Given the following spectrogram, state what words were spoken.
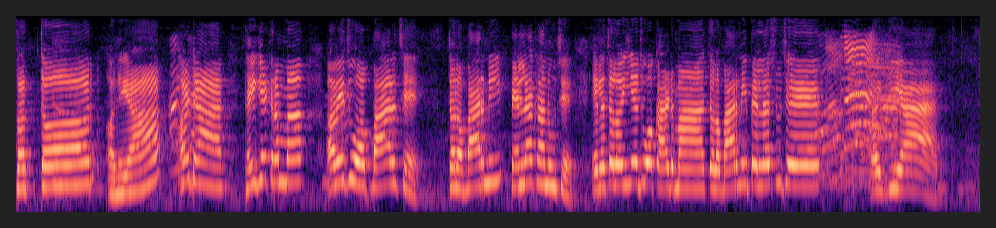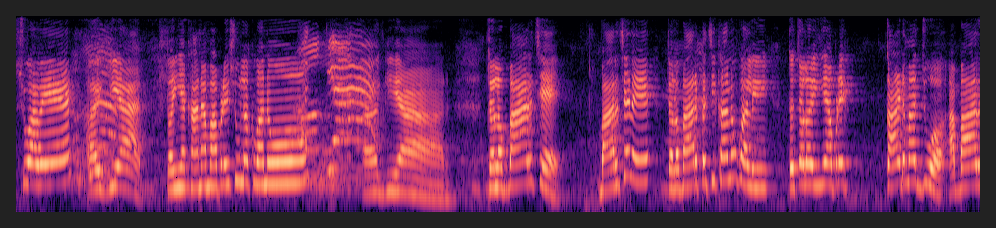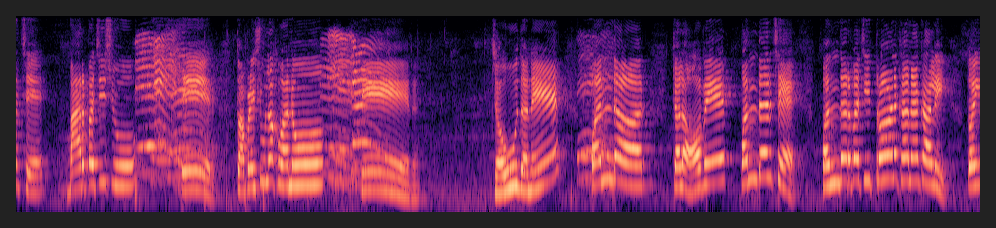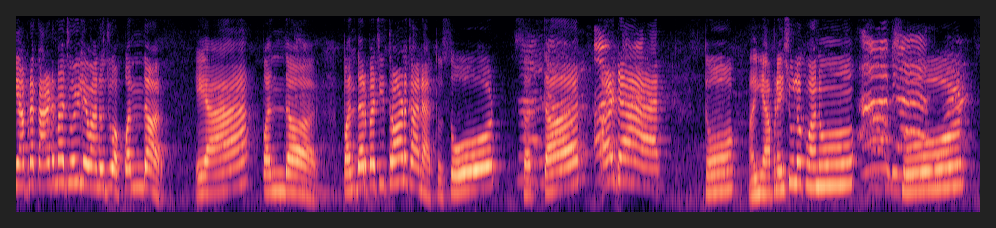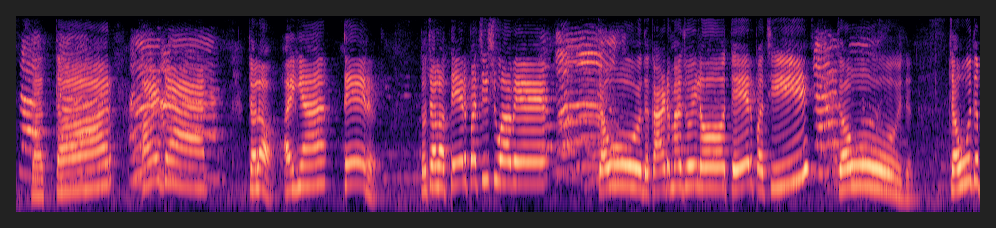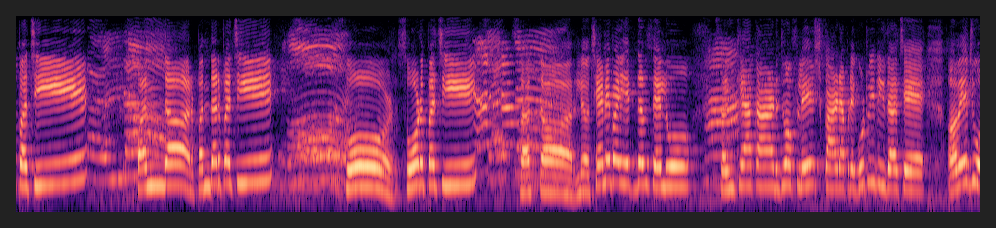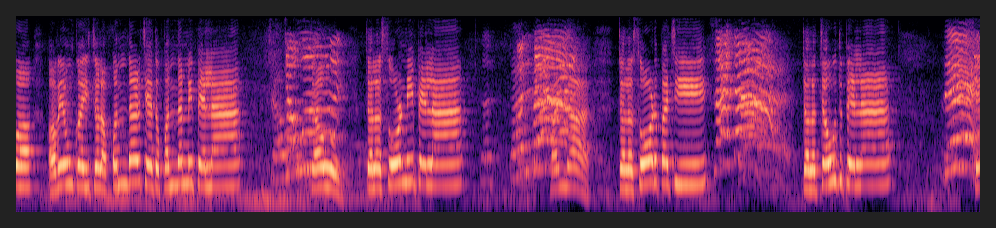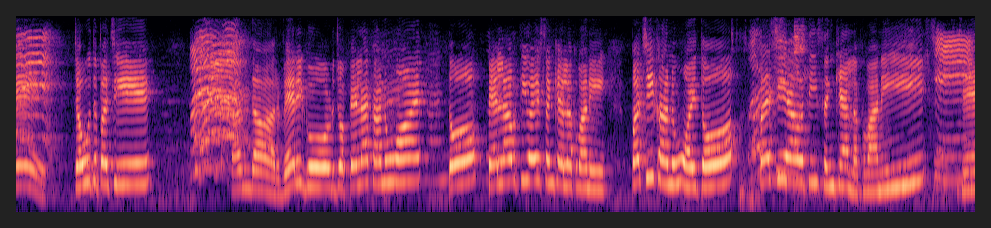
સત્તર અને આ અઢાર. થઈ ગયા ક્રમમાં? હવે જુઓ, બાર છે. ચલો, બારની પહેલાં ખાનું છે. એટલે ચલો, અહીંયા જુઓ કાર્ડમાં. ચલો, બારની પહેલાં શું છે? અગિયાર. શું આવે? અગિયાર. તો અહીંયા ખાનામાં આપણે શું લખવાનું? અગિયાર. ચલો, બાર છે. બાર છે ને? ચલો, બાર પછી ખાનું ખાલી. તો ચલો, અહીંયા આપણે કાર્ડમાં જ જુઓ. આ બાર છે. બાર પછી શું? તેર. તો આપણે શું લખવાનું? તેર. ચૌદ અને પંદર. ચલો, હવે પંદર છે. પંદર પછી ત્રણ ખાના ખાલી. તો અહીંયા આપણે કાર્ડમાં જોઈ લેવાનું. જુઓ, પંદર. એ આ પંદર. પંદર પછી ત્રણ ખાના. તો સોળ, સત્તર, અઢાર. તો અહીંયા આપણે શું લખવાનું? સોળ, સત્તર, અઢાર. ચલો, અહીંયા તેર. તો ચલો, તેર પછી શું આવે? ચૌદ. કાર્ડમાં જોઈ લો, તેર પછી ચૌદ. ચૌદ પછી પંદર. પંદર પછી સોળ. સોળ પછી સત્તર. લ્યો, છે ને ભાઈ એકદમ સહેલું? સંખ્યા કાર્ડ, જો ફ્લેશ કાર્ડ આપણે ગોઠવી દીધા છે. હવે જુઓ, હવે હું કહીશ, ચલો, પંદર છે તો પંદરની પહેલાં ચૌદ. ચલો, સોળની પહેલાં પંદર. ચલો સોળ પછી ચલો ચૌદ પહેલા. તેર. ચૌદ પછી પંદર. વેરી ગુડ જો પહેલા ખાનું હોય તો પહેલા આવતી હોય સંખ્યા લખવાની. પછી ખાનું હોય તો પછી. આવતી સંખ્યા લખવાની. છે.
